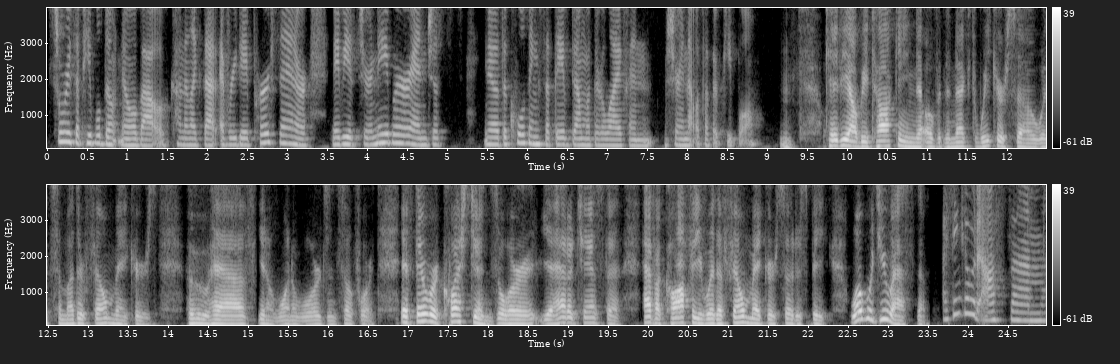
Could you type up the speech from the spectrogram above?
stories that people don't know about, kind of like that everyday person, or maybe it's your neighbor and just you know, the cool things that they've done with their life and sharing that with other people. Hmm. Katie, I'll be talking over the next week or so with some other filmmakers who have, you know, won awards and so forth. If there were questions or you had a chance to have a coffee with a filmmaker, so to speak, what would you ask them? I think I would ask them,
